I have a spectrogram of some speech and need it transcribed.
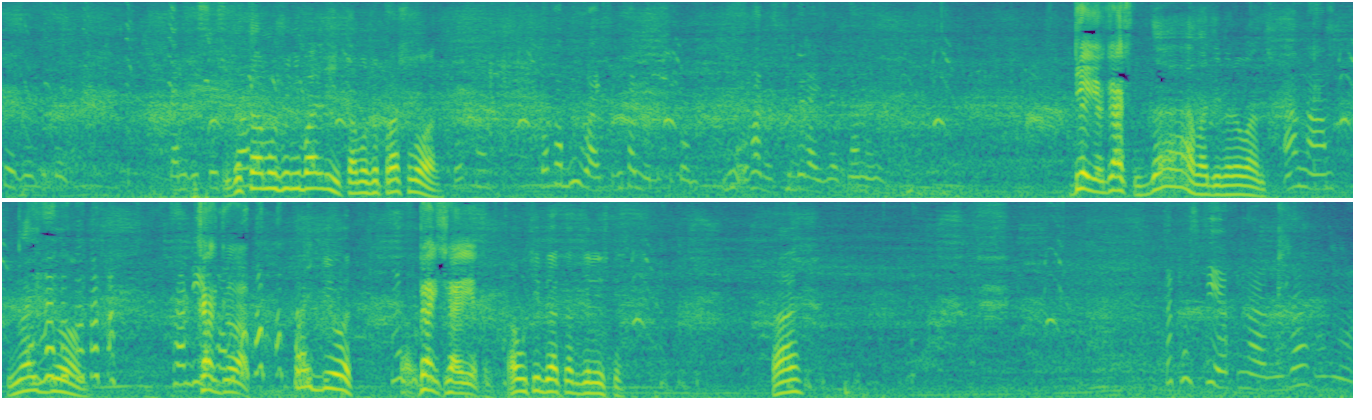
тоже вот такой. Там где шесть Да там уже не болит, там уже прошло. Только обувайся, не ходи босиком. Ну, гадость собирай, взять на ноги. Денег дашь? Да, Владимир Иванович, А нам? найдем. Как дела? Пойдет. Дай сигарету. А у тебя как делишки? А? Так у всех, наверное, да, Владимир?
